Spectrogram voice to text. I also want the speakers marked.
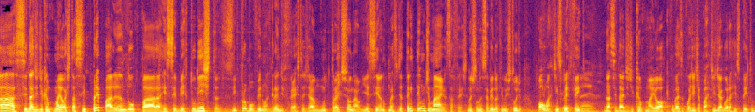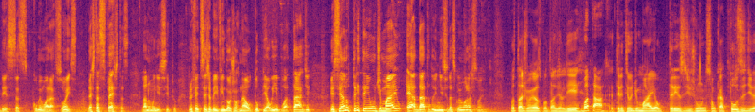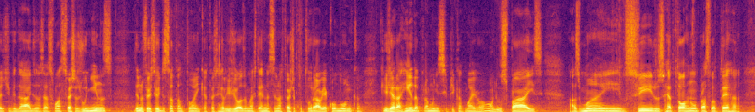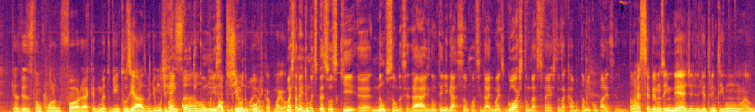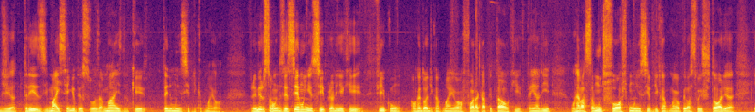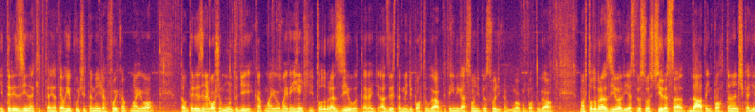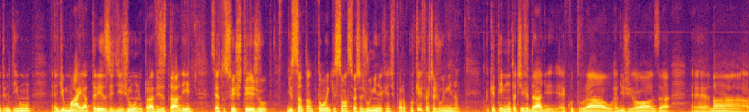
Speaker 1: A cidade de Campo Maior está se preparando para receber turistas e promover uma grande festa já muito tradicional. E esse ano começa dia 31 de maio essa festa. Nós estamos recebendo aqui no estúdio Paulo Martins, prefeito da cidade de Campo Maior, que conversa com a gente a partir de agora a respeito dessas comemorações, destas festas lá no município. Prefeito, seja bem-vindo ao Jornal do Piauí. Boa tarde. Esse ano, 31 de maio, é a data do início das comemorações.
Speaker 2: Boa tarde, Joelso. Boa tarde, Ali.
Speaker 3: Boa tarde.
Speaker 2: É 31 de maio ao 13 de junho, são 14 dias de atividades, são as festas juninas dentro do festejo de Santo Antônio, que é a festa religiosa, mas termina sendo uma festa cultural e econômica que gera renda para o município de Campo Maior, onde os pais, as mães, os filhos retornam para a sua terra que às vezes estão morando fora, é aquele momento de entusiasmo, de motivação, de, com o de autoestima
Speaker 1: de
Speaker 2: do povo de Campo Maior.
Speaker 1: Mas também de muitas pessoas que eh, não são da cidade, não têm ligação com a cidade, mas gostam das festas, acabam também comparecendo.
Speaker 2: Nós recebemos em média, do dia 31 ao dia 13, mais 100 mil pessoas a mais do que tem no município de Campo Maior. Primeiro são 16 municípios ali que ficam ao redor de Campo Maior, fora a capital, que tem ali uma relação muito forte com o município de Campo Maior pela sua história e Teresina, que tem até o Rio Puti também já foi Campo Maior. Então, Teresina gosta muito de Campo Maior, mas vem gente de todo o Brasil, até às vezes também de Portugal, porque tem ligações de pessoas de Campo Maior com Portugal. Mas todo o Brasil ali, as pessoas tiram essa data importante, que é dia 31 é, de maio a 13 de junho, para visitar ali certos festejos de Santo Antônio, que são as festas juninas que a gente fala. Por que festa junina? Porque tem muita atividade é, cultural, religiosa, é, na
